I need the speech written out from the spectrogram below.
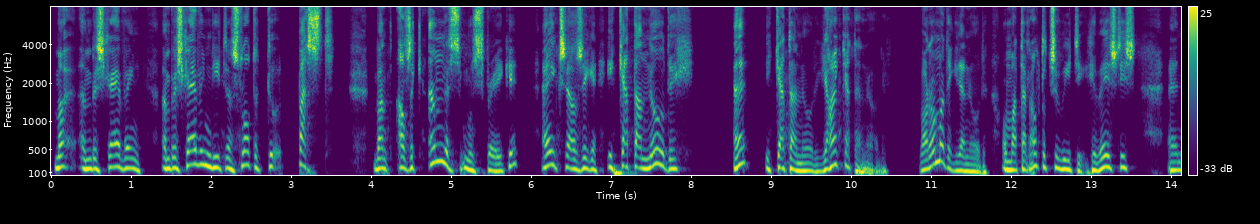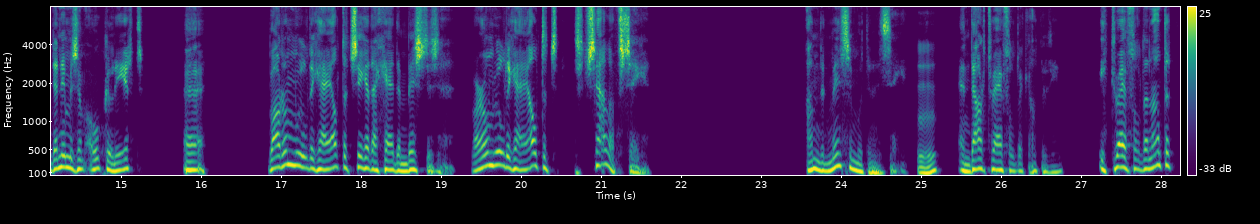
maar een beschrijving, een beschrijving die tenslotte past. Want als ik anders moest spreken, hè, ik zou zeggen, ik had dat nodig. Hè? Ik had dat nodig. Ja, ik had dat nodig. Waarom had ik dat nodig? Omdat er altijd zoiets geweest is. En dan hebben ze hem ook geleerd. Eh, waarom wilde jij altijd zeggen dat jij de beste bent? Waarom wilde jij altijd zelf zeggen? Andere mensen moeten het zeggen. Mhm. En daar twijfelde ik altijd in. Ik twijfelde altijd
